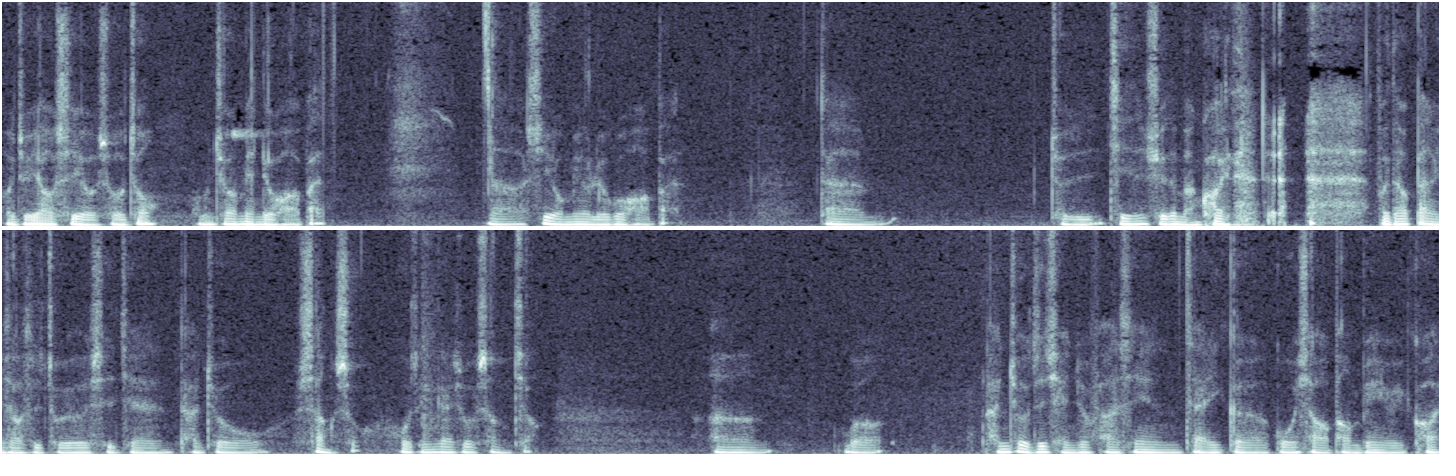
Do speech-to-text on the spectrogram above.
我就要室友说：“中，我们去外面溜滑板。”那室友没有溜过滑板，但就是其实学的蛮快的，不到半个小时左右的时间，他就上手，或者应该说上脚。嗯，我很久之前就发现，在一个国小旁边有一块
